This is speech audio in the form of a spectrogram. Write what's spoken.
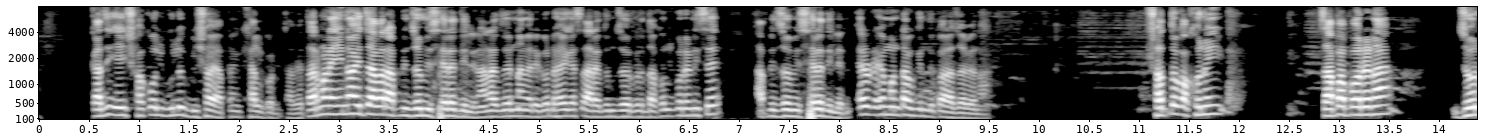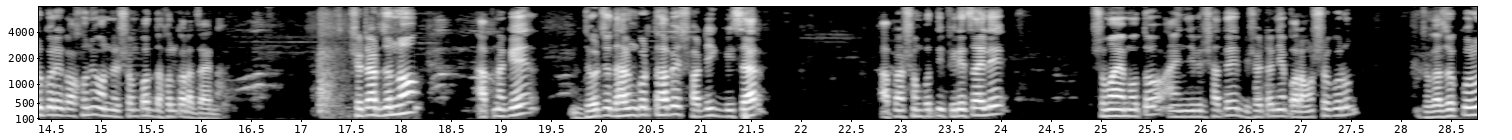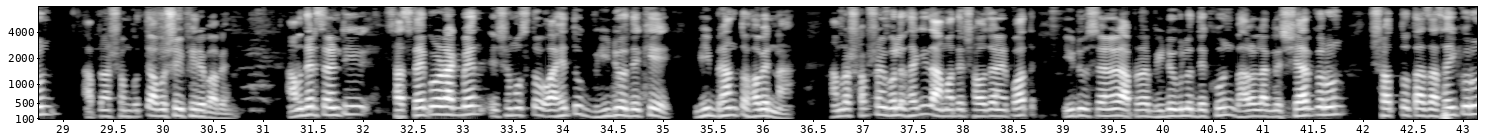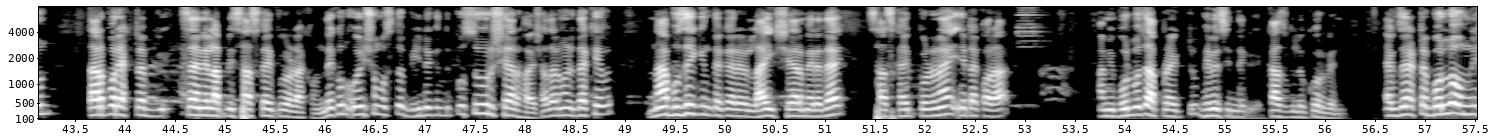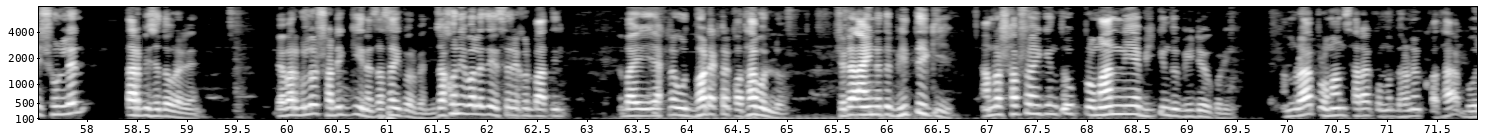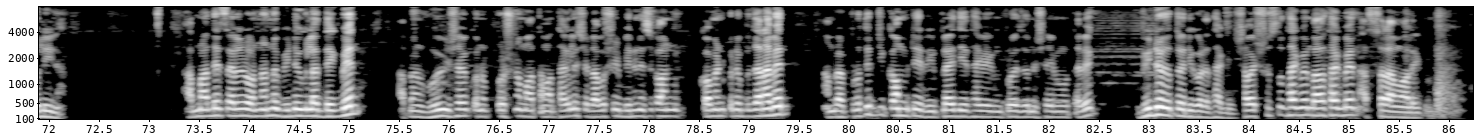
কাজে এই সকলগুলো বিষয় আপনাকে খেয়াল করতে হবে। তার মানে এই নয় যে আবার আপনি জমি ছেড়ে দিলেন, আরেকজনের নামে রেকর্ড হয়ে গেছে, আরেকজন জোর করে দখল করে নিছে, আপনি জমি ছেড়ে দিলেন। এমনটাও কিন্তু করা যাবে না। সত্য কখনোই চাপা পড়ে না, জোর করে কখনোই অন্যের সম্পদ দখল করা যায় না। সেটার জন্য আপনাকে ধৈর্য ধারণ করতে হবে, সঠিক বিচার, আপনার সম্পত্তি ফিরে চাইলে সময় মতো আইনজীবীর সাথে বিষয়টা নিয়ে পরামর্শ করুন, যোগাযোগ করুন, আপনার সম্পত্তি অবশ্যই ফিরে পাবেন। আমাদের চ্যানেলটি সাবস্ক্রাইব করে রাখবেন এই সমস্ত অহেতুক ভিডিও দেখে বিভ্রান্ত হবেন না। আমরা সবসময় বলে থাকি যে আমাদের সহজানের পথ ইউটিউব চ্যানেলে আপনারা ভিডিওগুলো দেখুন, ভালো লাগলে শেয়ার করুন সত্যতা যাচাই করুন। তারপর একটা চ্যানেল আপনি সাবস্ক্রাইব করে রাখুন। দেখুন, ওই সমস্ত ভিডিও কিন্তু প্রচুর শেয়ার হয়। সাধারণ মানুষ দেখে না বুঝেই কিন্তু একেবারে লাইক শেয়ার মেরে দেয় সাবস্ক্রাইব করে নেয়। এটা করা, আমি বলব যে আপনারা একটু ভেবেচিন্তে কাজগুলো করবেন। একজন একটা বলল, অমনি শুনলেন, তার পিছে দৌড়ালেন। ব্যাপারগুলো সঠিক কি না, যাচাই করবেন। যখনই বলে যে এসে রেকর্ড বাতিল বা একটা উদ্ভট একটা কথা বলল সেটা আইনত ভিত্তি কি? আমরা সবসময় কিন্তু প্রমাণ নিয়ে কিন্তু ভিডিও করি। আমরা প্রমাণ ছাড়া কোনো ধরনের কথা বলি না। আপনাদের চ্যানেলের অন্যান্য ভিডিওগুলো দেখবেন। আপনার ভূমি বিষয়ে কোনো প্রশ্ন, মতামত থাকলে সেটা অবশ্যই ভিডিও কমেন্ট করে জানাবেন। আমরা প্রতিটি কমেন্টের রিপ্লাই দিয়ে থাকি এবং প্রয়োজনে সেই মোতাবেক ভিডিও তৈরি করে থাকি। সবাই সুস্থ থাকবেন, ভালো থাকবেন। আসসালামু আলাইকুম।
